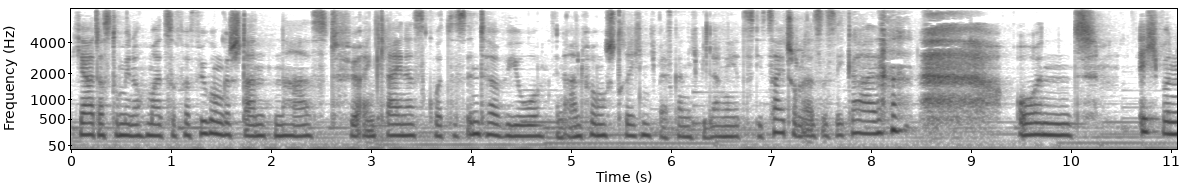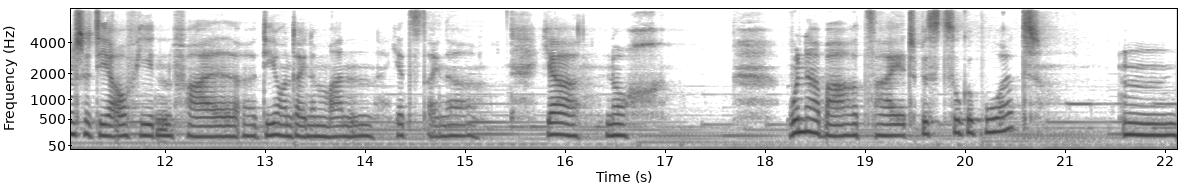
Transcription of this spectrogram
ja, dass du mir nochmal zur Verfügung gestanden hast für ein kleines, kurzes Interview, in Anführungsstrichen. Ich weiß gar nicht, wie lange jetzt die Zeit schon ist, ist egal. Und ich wünsche dir auf jeden Fall, äh, dir und deinem Mann, jetzt eine, ja, noch wunderbare Zeit bis zur Geburt. Mm,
